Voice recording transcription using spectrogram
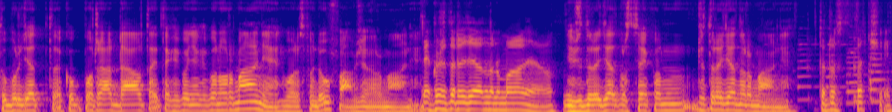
to budu dělat jako pořád dál, tady tak jako nějak jako normálně, nebo alespoň doufám, že normálně. Jako, že to jde dělat normálně, jo? Je, že to jde dělat prostě jako, že to jde dělat normálně. To dost stačí.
